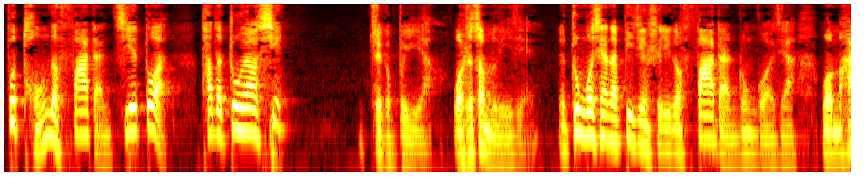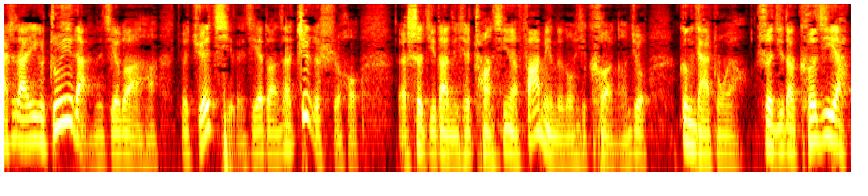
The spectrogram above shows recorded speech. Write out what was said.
不同的发展阶段，它的重要性这个不一样。我是这么理解。中国现在毕竟是一个发展中国家，我们还是在一个追赶的阶段哈，就崛起的阶段。在这个时候，呃，涉及到那些创新啊、发明的东西，可能就更加重要。涉及到科技啊，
